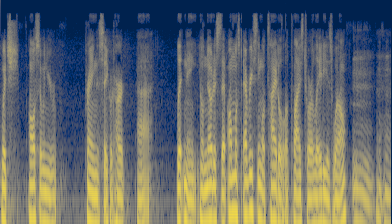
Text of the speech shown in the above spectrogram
which also when you're praying the sacred heart uh, litany, you'll notice that almost every single title applies to Our Lady as well, Mm-hmm.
